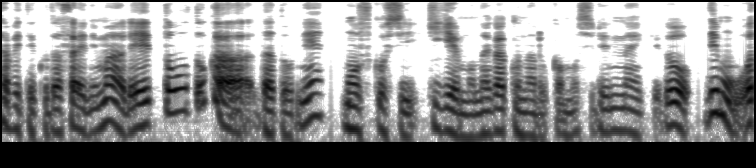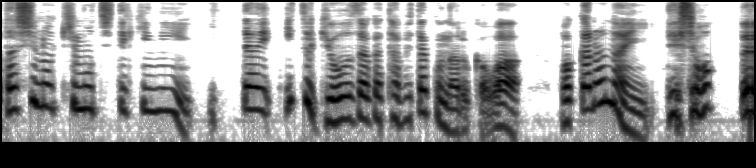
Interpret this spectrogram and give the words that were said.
食べてくださいね。まあ冷凍とかだとね、もう少し期限も長くなるかもしれないけど、でも私の気持ち的に一体いつ餃子が食べたくなるかはわからないでしょ？って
